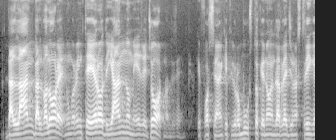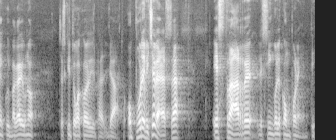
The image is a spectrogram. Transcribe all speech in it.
dal valore numero intero di anno, mese, giorno, ad esempio, che forse è anche più robusto che non andare a leggere una stringa in cui magari uno c'è scritto qualcosa di sbagliato, oppure viceversa estrarre le singole componenti.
